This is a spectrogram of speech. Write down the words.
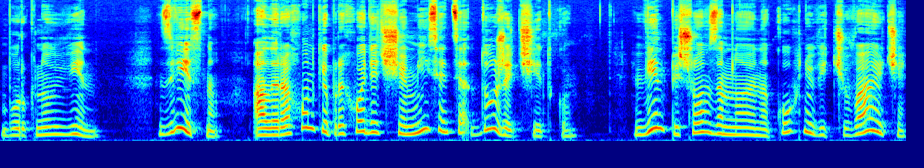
буркнув він. Звісно, але рахунки приходять щомісяця дуже чітко. Він пішов за мною на кухню, відчуваючи,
